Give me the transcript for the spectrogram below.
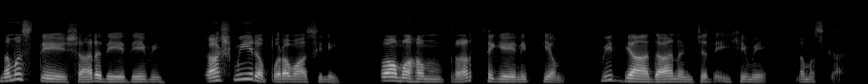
ನಮಸ್ತೆ ಶಾರದೆ ದೇವಿ. ಕಾಶ್ಮೀರ ಪುರವಾಸಿನಿ. ತ್ವಾಮಹಂ ಪ್ರಾರ್ಥಗೆ ನಿತ್ಯಂ. ವಿದ್ಯಾದಾನಂಚ ದೇಹಿಮೆ. ನಮಸ್ಕಾರ.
